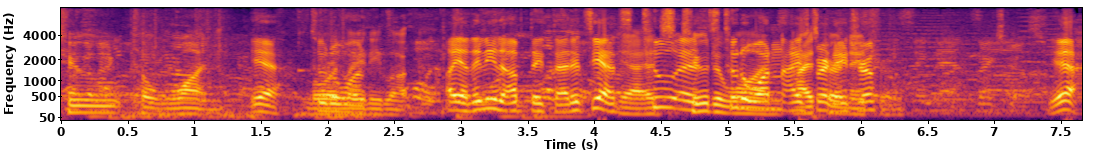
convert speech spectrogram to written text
two to one. Yeah. Two Lord to one. Lady Luck. Oh yeah, they need to update that. It's yeah. It's Yeah, two. it's two, to, one. Ice Bear Naytro. Yeah.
